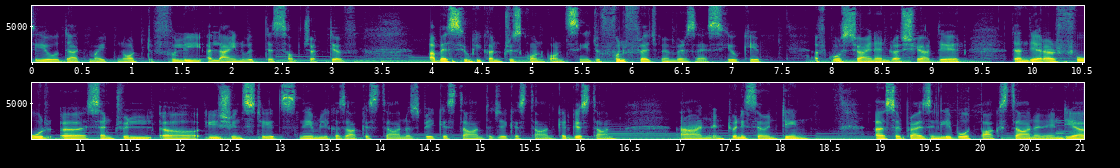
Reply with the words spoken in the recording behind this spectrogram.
C O that might not fully align with this objective اب ایس سی او کی کنٹریز کون کون سی ہیں جو فل فلیج ممبرز ہیں ایس سی او کے of course China and Russia then there are four Central Asian states namely Kazakhstan Uzbekistan Tajikistan Kyrgyzstan twenty seventeen surprisingly بہت Pakistan and India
